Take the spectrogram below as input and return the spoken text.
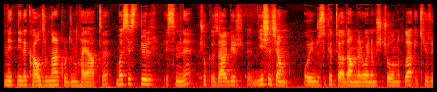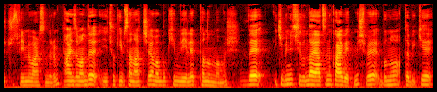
metniyle Kaldırımlar Kurdu'nun hayatı. Basist Gül isimli çok özel bir e, Yeşilçam oyuncusu kötü adamları oynamış çoğunlukla. 200-300 filmi var sanırım. Aynı zamanda çok iyi bir sanatçı ama bu kimliğiyle tanınmamış. Ve 2003 yılında hayatını kaybetmiş ve bunu tabii ki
